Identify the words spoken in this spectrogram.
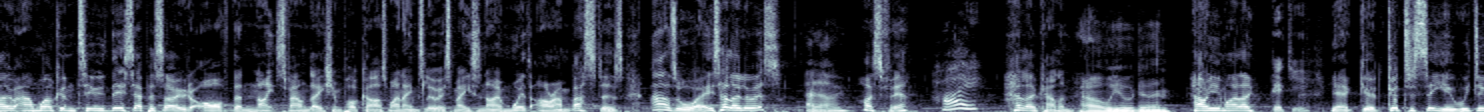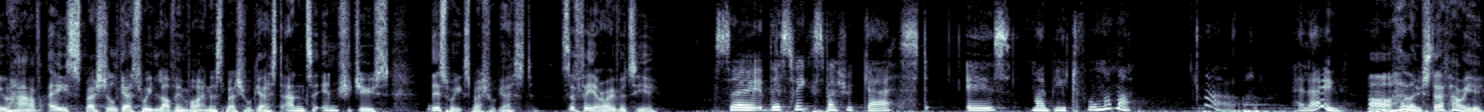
Hello and welcome to this episode of the Knights Foundation podcast. My name's Lewis Mason. I'm with our ambassadors, as always. Hello, Lewis. Hello. Hi, Sophia. Hi. Hello, Callum. How are you all doing? How are you, Milo? Good, you? Yeah, good. Good to see you. We do have a special guest. We love inviting a special guest. And to introduce this week's special guest, Sophia, over to you. So, this week's special guest is my beautiful mama. Oh, hello. Oh, hello, Steph. How are you?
